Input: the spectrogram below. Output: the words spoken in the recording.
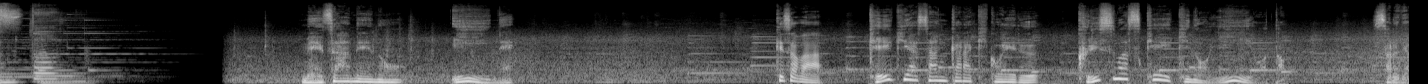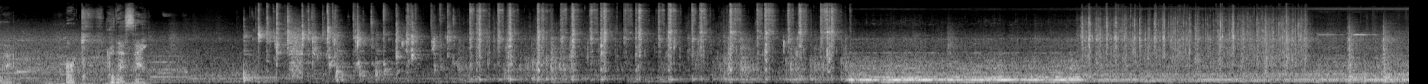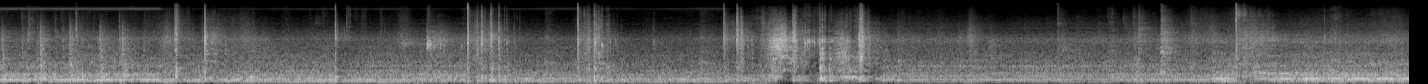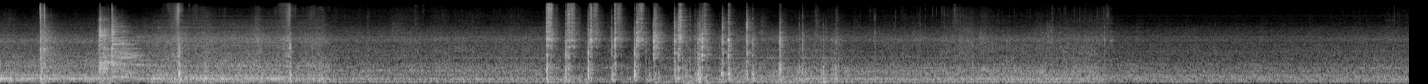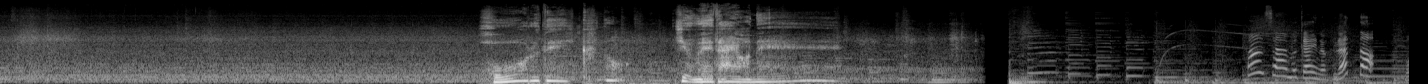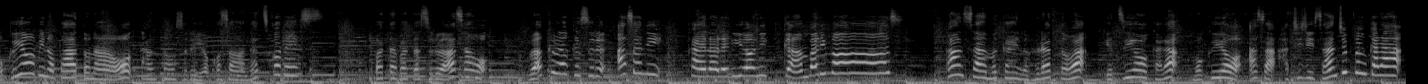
スト。目覚めのいいね。今朝はケーキ屋さんから聞こえるクリスマスケーキのいい音。それではお聴きください。うんホールで行くの夢だよね。パンサー向かいのフラット木曜日のパートナーを担当する横澤夏子です。バタバタする朝をワクワクする朝に変えられるように頑張ります。パンサー向かいのフラットは月曜から木曜朝8時30分から。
